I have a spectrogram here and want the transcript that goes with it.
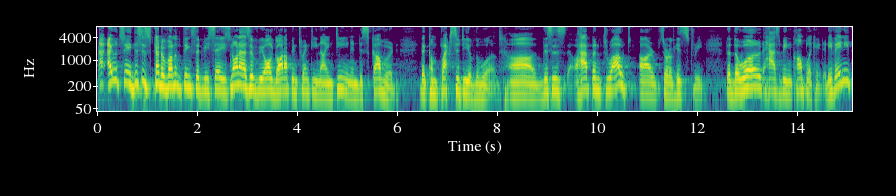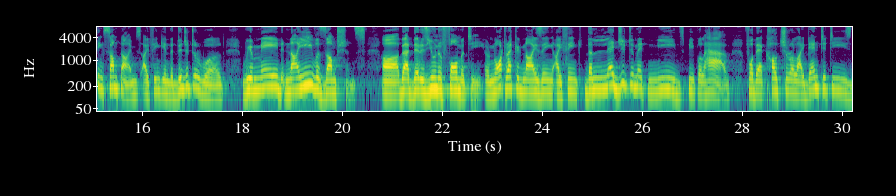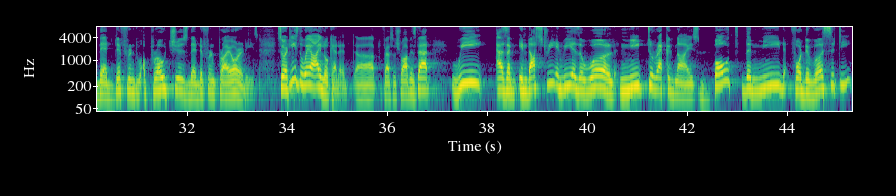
I would say this is kind of one of the things that we say. It's not as if we all got up in 2019 and discovered the complexity of the world. Uh, this has happened throughout our sort of history, that the world has been complicated. If anything, sometimes I think in the digital world, we have made naive assumptions uh, that there is uniformity, or not recognizing, I think, the legitimate needs people have for their cultural identities, their different approaches, their different priorities. So at least the way I look at it, uh, Professor Schwab, is that we as an industry and we as a world need to recognize both the need for diversity,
